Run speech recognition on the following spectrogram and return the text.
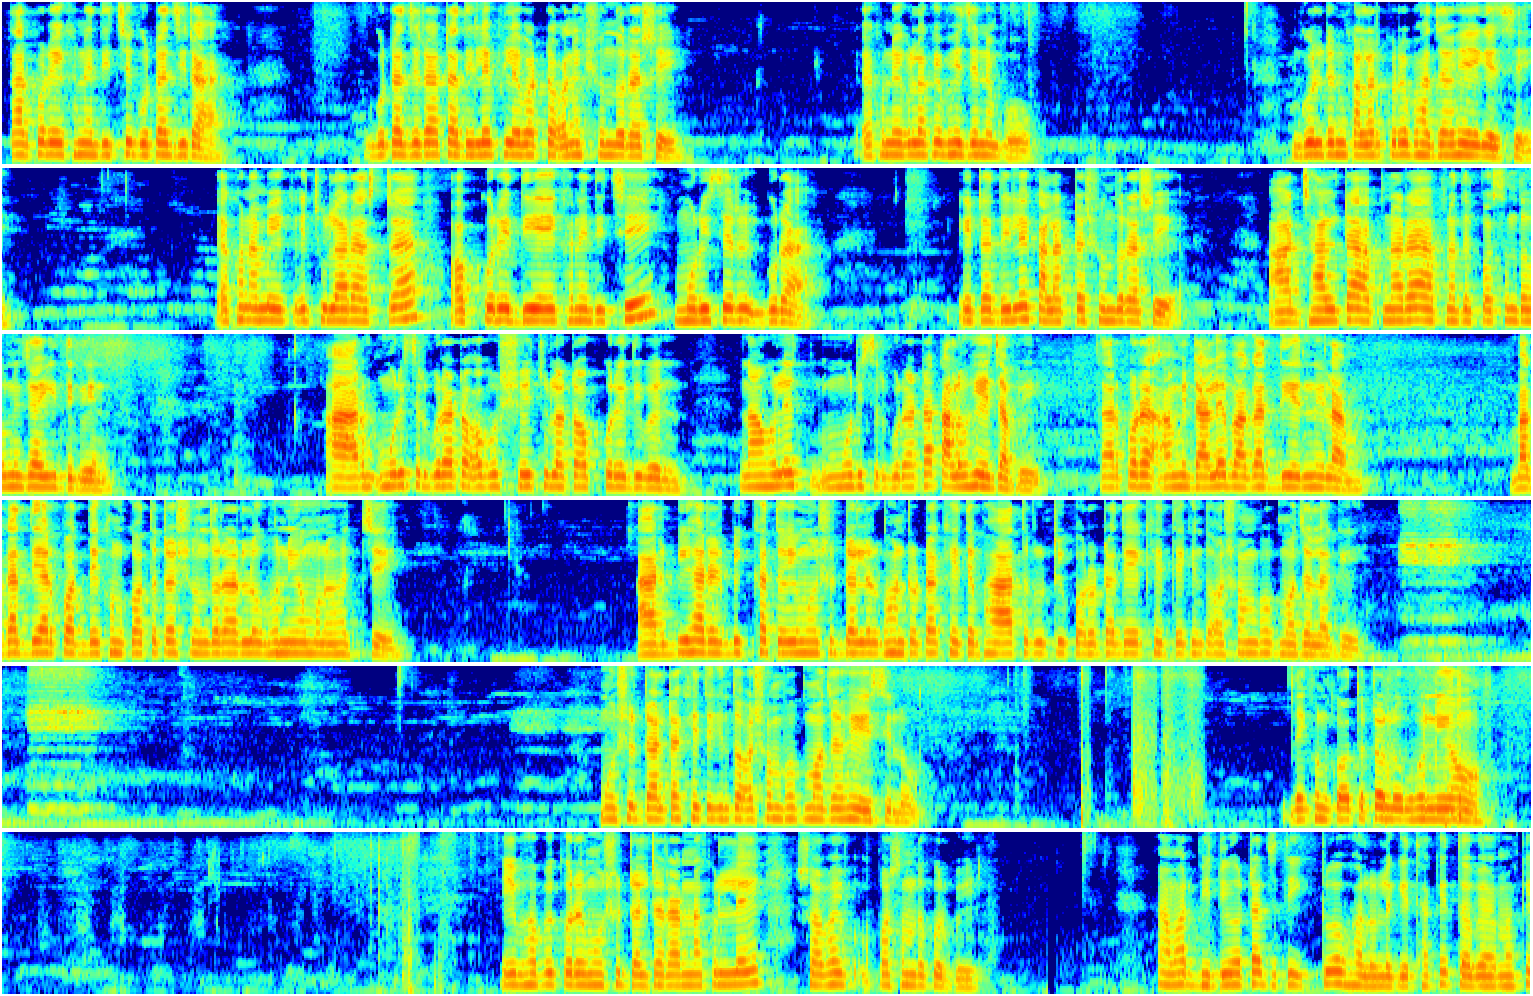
তারপরে এখানে দিচ্ছে গোটা জিরা। গোটা জিরাটা দিলে ফ্লেভারটা অনেক সুন্দর আসে। এখন এগুলাকে ভেজে নেব। গোল্ডেন কালার করে ভাজা হয়ে গেছে। এখন আমি চুলার আঁচটা অফ করে দিয়ে এখানে দিচ্ছি মরিচের গুঁড়া। এটা দিলে কালারটা সুন্দর আসে। আর ঝালটা আপনারা আপনাদের পছন্দ অনুযায়ী দেবেন। আর মরিচের গুঁড়াটা অবশ্যই চুলাটা অফ করে দিবেন। না হলে মরিচের গুঁড়াটা কালো হয়ে যাবে। তারপরে আমি ডালে বাগার দিয়ে নিলাম। বাগার দেওয়ার পর দেখুন কতটা সুন্দর আর লোভনীয় মনে হচ্ছে। আর বিহারের বিখ্যাত এই মসুর ডালের ঘন্টটা খেতে ভাত, রুটি, পরোটা দিয়ে খেতে কিন্তু অসম্ভব মজা লাগে। মসুর ডালটা খেতে কিন্তু অসম্ভব মজা হয়েছিল। দেখুন কতটা লোভনীয়। এইভাবে করে মসুর ডালটা রান্না করলে সবাই পছন্দ করবে। আমার ভিডিওটা যদি একটুও ভালো লেগে থাকে তবে আমাকে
